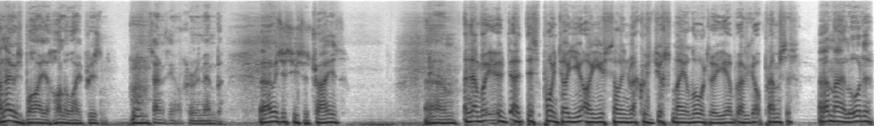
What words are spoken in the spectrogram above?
I know it was by Holloway Prison. It's the only thing I can remember. Uh, we just used to trade. Um, And then we- at this point, are you are you selling records just mail order? Are you, have you got premises? uh, mail order.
